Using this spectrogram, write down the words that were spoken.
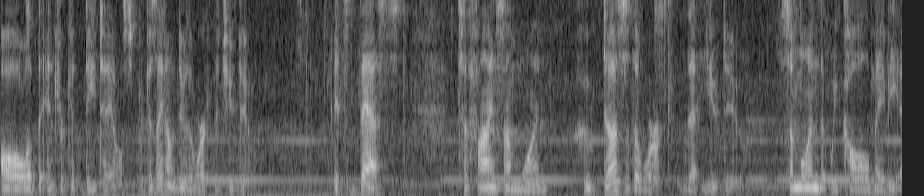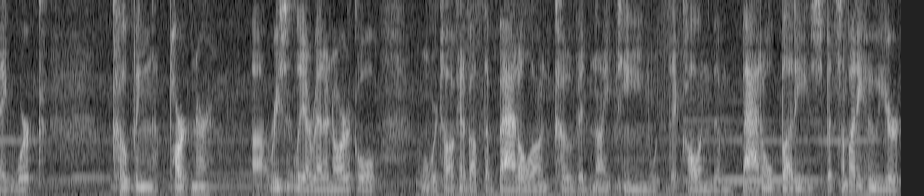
all of the intricate details because they don't do the work that you do. It's best to find someone who does the work that you do, someone that we call maybe a work coping partner uh, recently, I read an article when we're talking about the battle on COVID 19. They're calling them battle buddies, but somebody who you're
